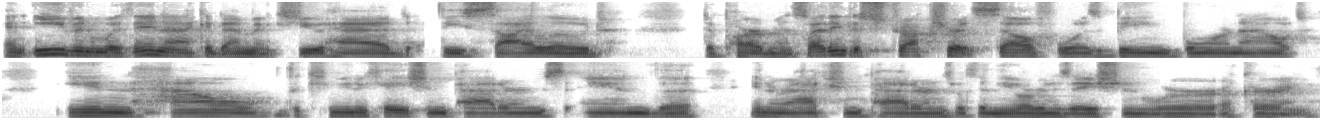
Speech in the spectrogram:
and even within academics, you had these siloed departments. So I think the structure itself was being borne out in how the communication patterns and the interaction patterns within the organization were occurring.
